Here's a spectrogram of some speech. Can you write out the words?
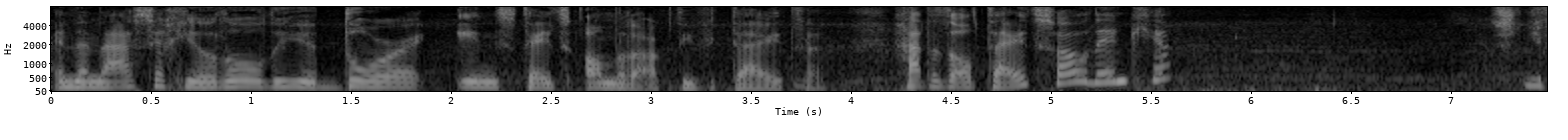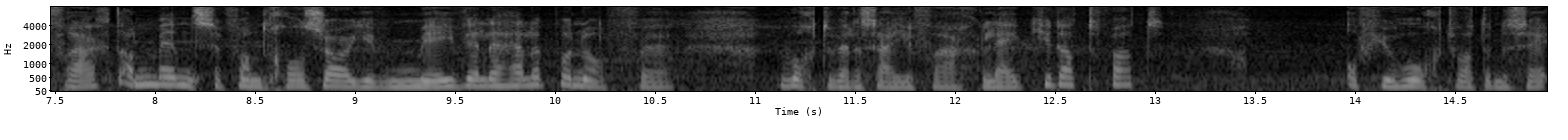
En daarna zeg je, rolde je door in steeds andere activiteiten. Gaat het altijd zo, denk je? Je vraagt aan mensen van, goh, zou je mee willen helpen? Of uh, wordt er wel eens aan je vraag, lijkt je dat wat? Of je hoort wat en dan zei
